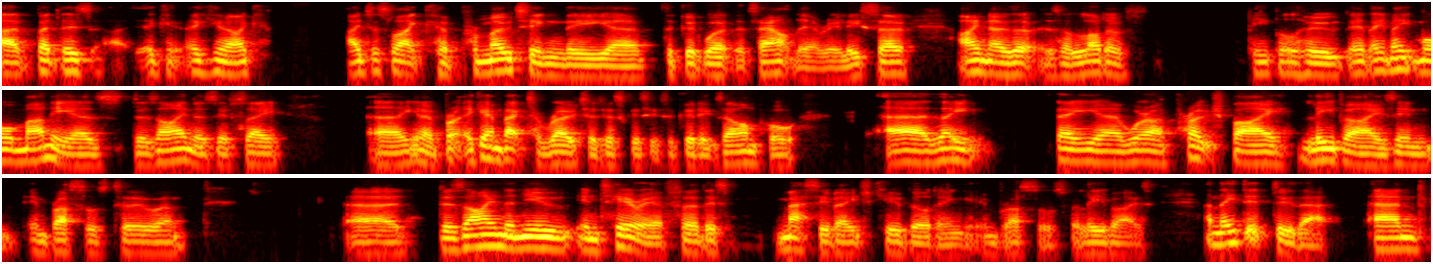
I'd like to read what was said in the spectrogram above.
uh, but there's, uh, you know, I, I just like uh, promoting the, uh, the good work that's out there really. So I know that there's a lot of people who they, they make more money as designers if they uh, you know again back to Rotor just because it's a good example uh, they they uh, were approached by levi's in in brussels to um, uh, design the new interior for this massive hq building in brussels for levi's. And they did do that. And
